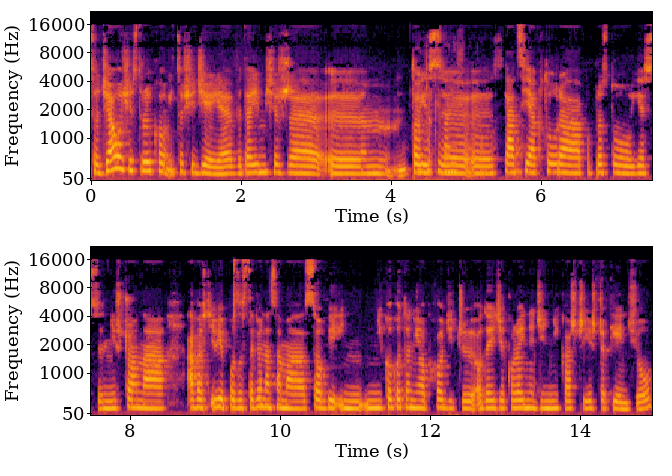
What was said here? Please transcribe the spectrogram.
co działo się z trójką i co się dzieje. Wydaje mi się, że to jest y, stacja, która po prostu jest niszczona, a właściwie pozostawiona sama sobie i nikogo to nie obchodzi, czy odejdzie kolejny dziennikarz, czy jeszcze pięciu.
